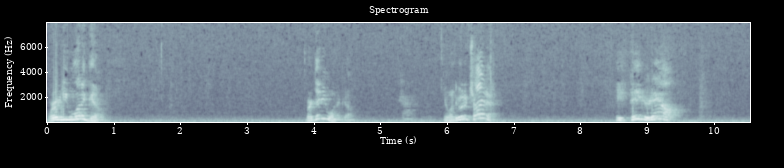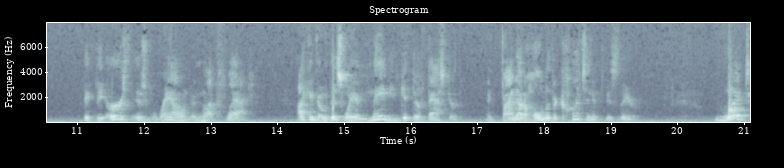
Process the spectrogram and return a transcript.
Where did he want to go? Where did he want to go? He wanted to go to China. He figured out if the earth is round and not flat, I can go this way and maybe get there faster and find out a whole other continent is there. What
